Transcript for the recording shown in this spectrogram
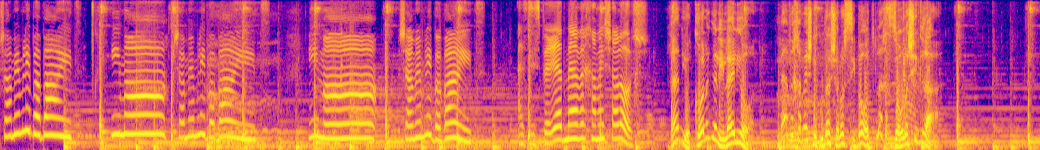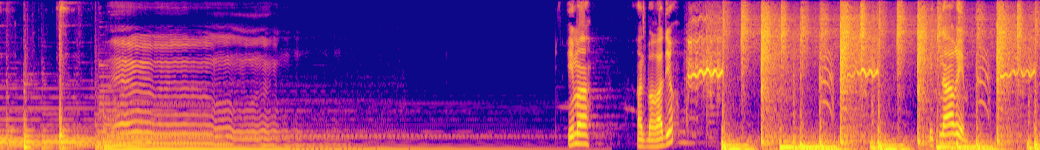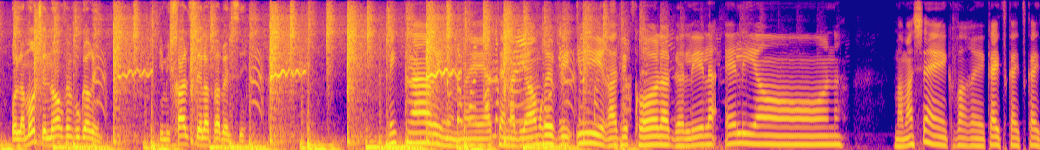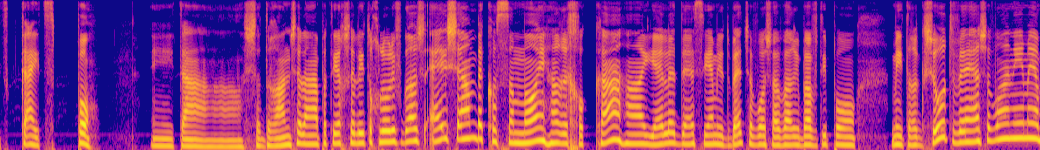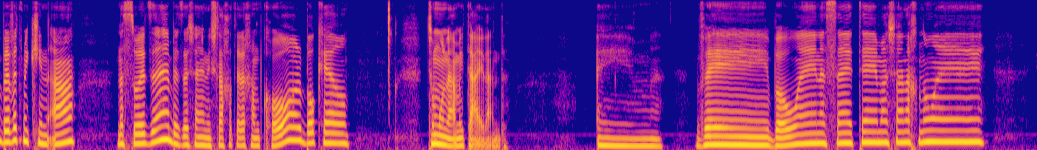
משעמם לי בבית. אמא, משעמם לי בבית. אמא, משעמם לי בבית. אז תספרי עד 105.3. רדיו כל הגליל העליון, 105.3 סיבות לחזור לשגרה. אמא, את ברדיו? מתנערים עולמות של נוער ומבוגרים עם מיכל סלע טרבלסי מתנערים, אתם על יום רביעי, רדיו כל הגליל העליון. ממש אה, כבר אה, קיץ, קיץ, קיץ, קיץ פה. את השדרן של הפתיח שלי תוכלו לפגוש אי שם בקוסמוי הרחוקה. הילד אה, סיים י"ב, שבוע שעבר עיבבתי פה מהתרגשות, והשבוע אני מייבבת מקנאה. נסו את זה בזה שאני נשלחת אליכם כל בוקר תמונה מתאילנד. אמ, ובואו אה, נעשה את אה, מה שאנחנו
